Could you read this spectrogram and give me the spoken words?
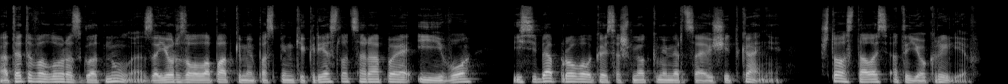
От этого Лора сглотнула, заерзала лопатками по спинке кресла, царапая и его, и себя проволокой со шметками мерцающей ткани, что осталось от ее крыльев.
